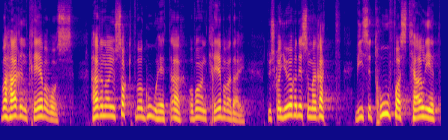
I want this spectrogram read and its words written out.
hva Herren krever oss. Herren har jo sagt hva godhet er, og hva Han krever av deg. Du skal gjøre det som er rett, vise trofast kjærlighet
